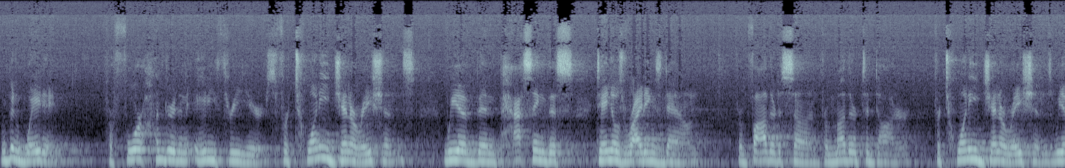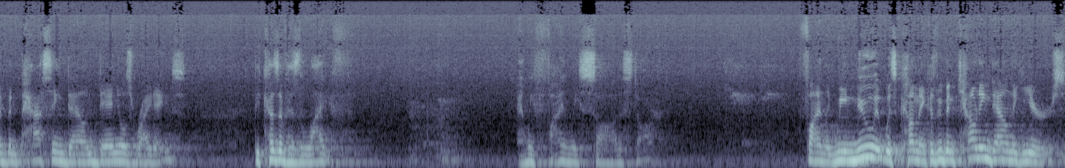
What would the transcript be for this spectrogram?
We've been waiting for 483 years. For 20 generations, we have been passing this Daniel's writings down from father to son, from mother to daughter. For 20 generations, we have been passing down Daniel's writings because of his life. And we finally saw the star. Finally, we knew it was coming because we've been counting down the years.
